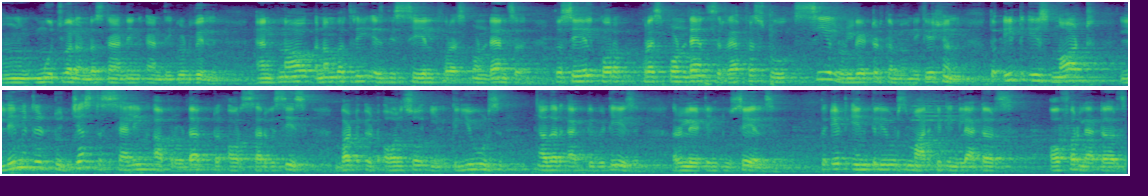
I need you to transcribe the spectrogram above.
um, mutual understanding and the goodwill and now number three is the sale correspondence. The sale cor- correspondence refers to sale related communication. So it is not limited to just selling a product or services but it also includes other activities relating to sales. So it includes marketing letters offer letters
